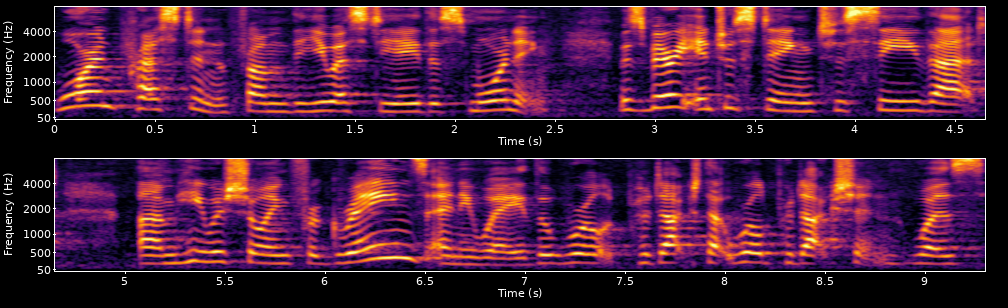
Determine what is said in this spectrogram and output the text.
Warren Preston from the USDA this morning, it was very interesting to see that um, he was showing for grains anyway, the world product, that world production was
